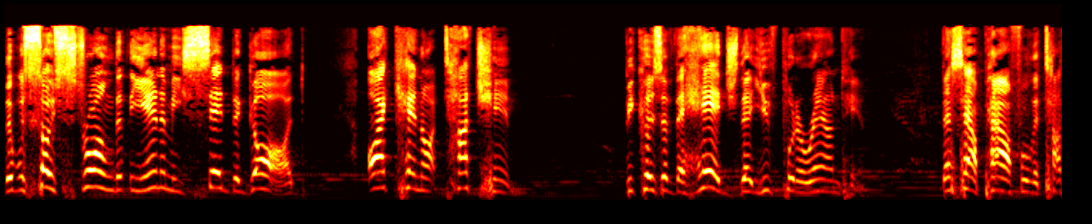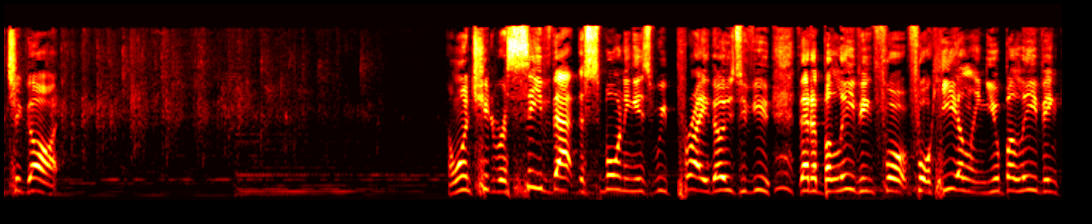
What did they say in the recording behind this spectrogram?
That was so strong that the enemy said to God, I cannot touch him because of the hedge that you've put around him. That's how powerful the touch of God. I want you to receive that this morning as we pray. Those of you that are believing for, for healing, you're believing,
